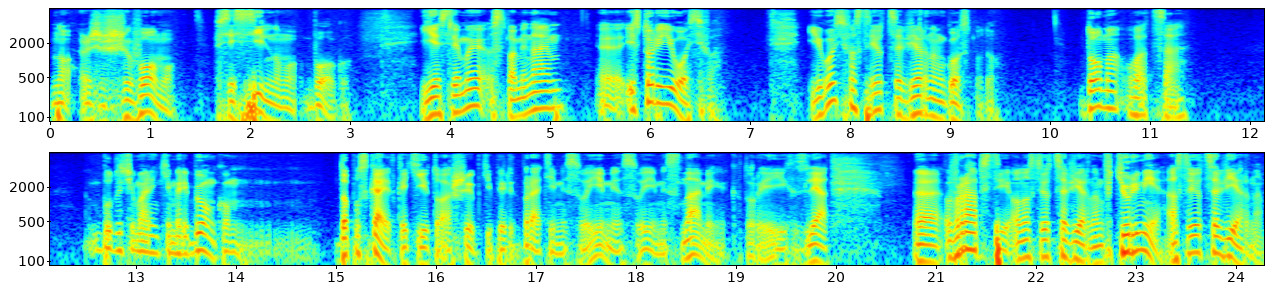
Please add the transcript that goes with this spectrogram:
но живому, всесильному Богу. Если мы вспоминаем историю Иосифа, Иосиф остается верным Господу. Дома у отца, будучи маленьким ребенком, допускает какие-то ошибки перед братьями своими, своими снами, которые их злят. Э, в рабстве он остается верным, в тюрьме остается верным.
